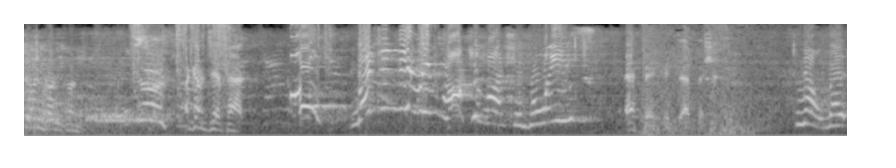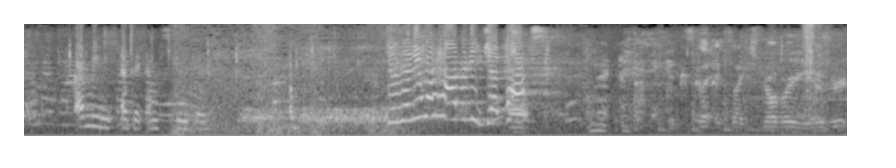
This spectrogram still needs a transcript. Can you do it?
gun, gun, gun. Yes, I got a jetpack. Oh, legendary rocket launcher, boys. Epic, it's epic. No, let. I mean, epic. I'm stupid. Does anyone have any jetpacks? It's like, it's like strawberry yogurt,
